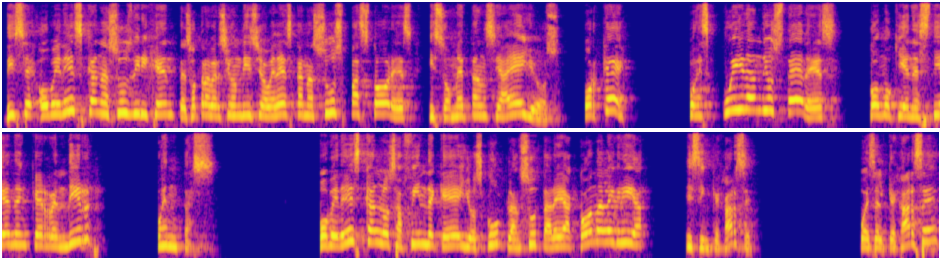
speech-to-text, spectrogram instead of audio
Dice, obedezcan a sus dirigentes. Otra versión dice, obedezcan a sus pastores y sométanse a ellos. ¿Por qué? Pues cuidan de ustedes como quienes tienen que rendir cuentas. Obedezcanlos a fin de que ellos cumplan su tarea con alegría y sin quejarse. Pues el quejarse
